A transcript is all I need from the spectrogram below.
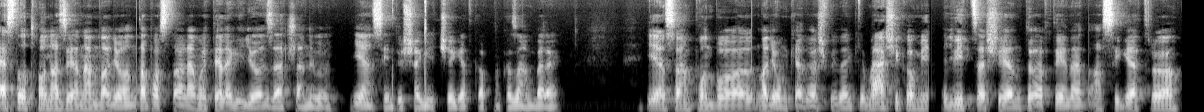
Ezt otthon azért nem nagyon tapasztalnám, hogy tényleg így önzetlenül ilyen szintű segítséget kapnak az emberek. Ilyen szempontból nagyon kedves mindenki. Másik, ami egy vicces ilyen történet a szigetről,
